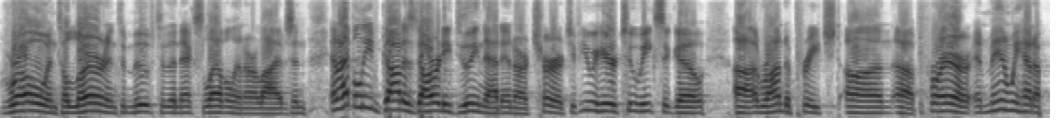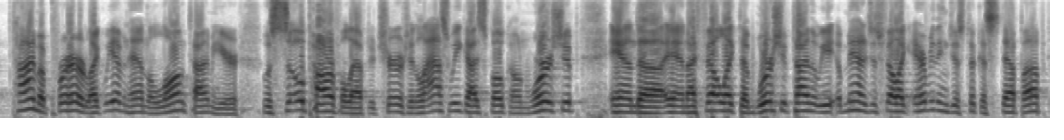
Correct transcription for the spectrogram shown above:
grow and to learn and to move to the next level in our lives. And, and I believe God is already doing that in our church. If you were here two weeks ago, uh, Rhonda preached on uh, prayer, and man, we had a time of prayer like we haven't had in a long time here. It was so powerful after church. And last week I spoke on worship, and uh, and I felt like the worship time that we man, it just felt like everything just took a step up.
